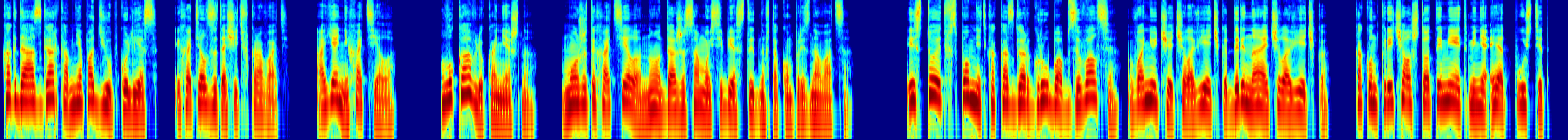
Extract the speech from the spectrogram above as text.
Когда Асгар ко мне под юбку лез и хотел затащить в кровать. А я не хотела. Лукавлю, конечно. Может, и хотела, но даже самой себе стыдно в таком признаваться. И стоит вспомнить, как Асгар грубо обзывался, вонючая человечка, дряная человечка, как он кричал, что отымеет меня и отпустит,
